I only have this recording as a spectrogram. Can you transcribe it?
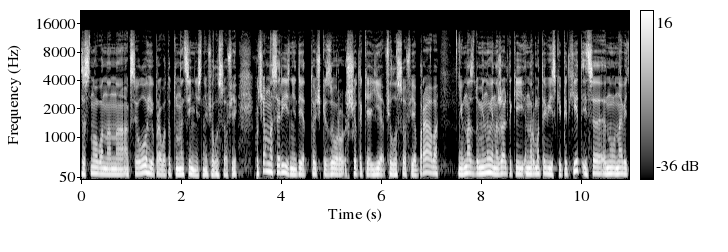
заснована на аксіології права, тобто на ціннісній філософії. Хоча в нас різні є точки зору, що таке є філософія права. І в нас домінує, на жаль, такий нормативістський підхід, і це ну навіть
